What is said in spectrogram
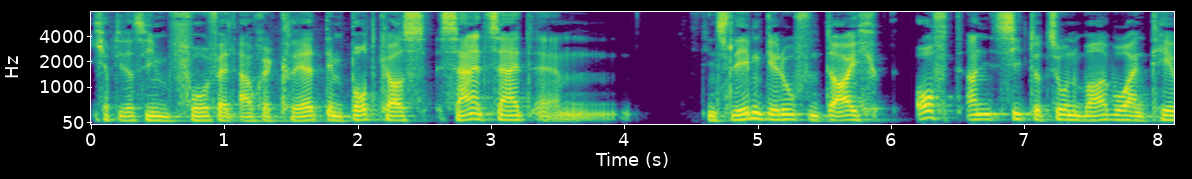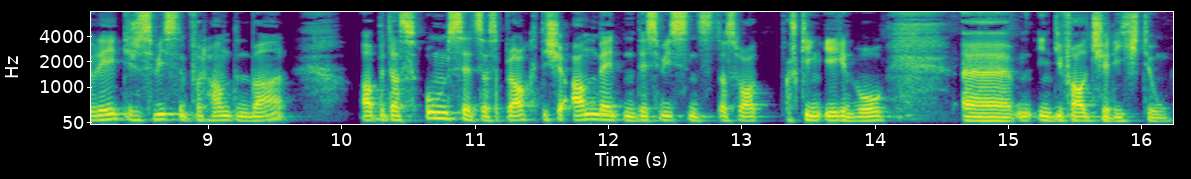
ich habe dir das im Vorfeld auch erklärt, den Podcast seinerzeit ähm, ins Leben gerufen, da ich oft an Situationen war, wo ein theoretisches Wissen vorhanden war, aber das Umsetzen, das praktische Anwenden des Wissens, das war, das ging irgendwo äh, in die falsche Richtung.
